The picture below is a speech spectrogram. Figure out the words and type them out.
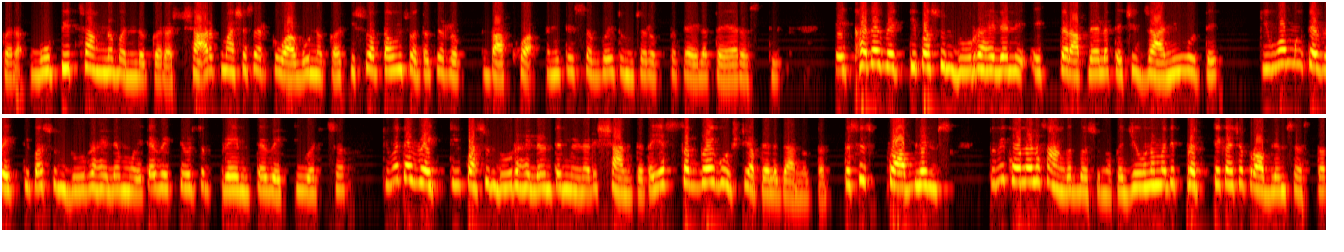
करा. गुपित सांगणं बंद करा. शार्क माशासारखं वागू नका. की स्वतःहून स्वतःचं रक्त दाखवा आणि ते सगळे तुमचं रक्त प्यायला तयार असतील. एखाद्या व्यक्तीपासून दूर राहिल्याने एकतर आपल्याला त्याची जाणीव होते किंवा मग त्या व्यक्तीपासून दूर राहिल्यामुळे त्या व्यक्तीवरचं प्रेम त्या व्यक्तीवरचं किंवा त्या व्यक्तीपासून दूर राहिल्यानंतर मिळणारी शांतता या सगळ्या गोष्टी आपल्याला जाणवतात. तसेच प्रॉब्लेम्स तुम्ही कोणाला सांगत बसू नका. जीवनामध्ये प्रत्येकाच्या प्रॉब्लेम्स असतात.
